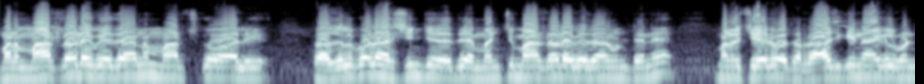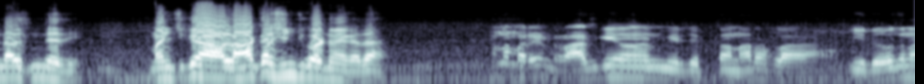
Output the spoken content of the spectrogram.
మనం మాట్లాడే విధానం మార్చుకోవాలి. ప్రజలు కూడా హర్షించేది అదే. మంచి మాట్లాడే విధానం ఉంటేనే మనం చేరువవుతారు రాజకీయ నాయకులకు ఉండాల్సిందే అది. మంచిగా వాళ్ళు ఆకర్షించుకోవడమే కదా. అన్న మరి రాజకీయం అని మీరు చెప్తా ఉన్నారు. అసలు ఈ రోజున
